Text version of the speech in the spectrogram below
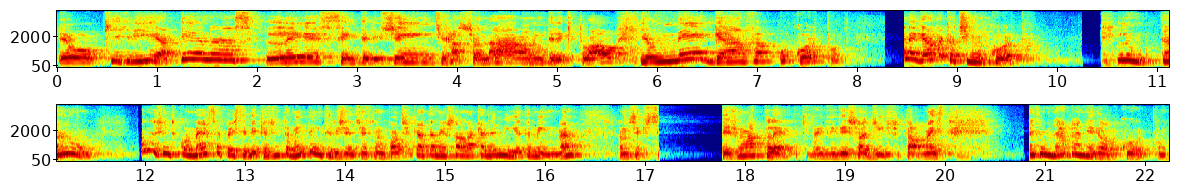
eu queria apenas ler, ser inteligente, racional, intelectual, e eu negava o corpo. Eu negava que eu tinha um corpo. Então, quando a gente começa a perceber que a gente também tem inteligência, a gente não pode ficar também só na academia também, né? A não ser que seja um atleta que vai viver só disso tal, mas, mas não dá para negar o corpo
